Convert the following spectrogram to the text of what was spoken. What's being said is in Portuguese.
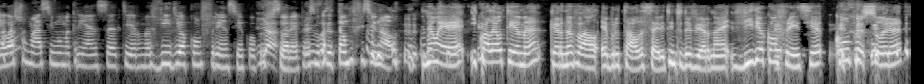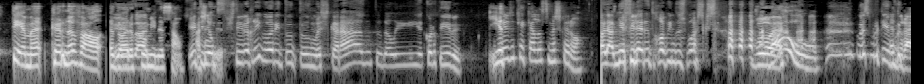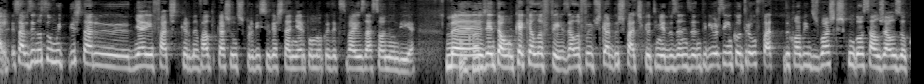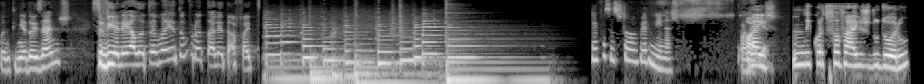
Eu acho o máximo uma criança ter uma videoconferência com a Yeah, professora. É, Parece uma coisa tão profissional. Não é? E qual é o tema? Carnaval. É brutal, a sério, tem tudo a ver, não é? Videoconferência com a professora, tema carnaval. Adoro a Exato. combinação. E Acho tinham que- que se vestir a rigor e tudo, tudo mascarado, tudo ali a curtir. E a- Sei do que é que ela se mascarou. Olha, a minha filha era de Robin dos Bosques. Boa. Uau! Mas porquê? Porque, Adorei. sabes, eu não sou muito de gastar eh, dinheiro em fatos de carnaval porque acho um desperdício gastar dinheiro para uma coisa que se vai usar só num dia. Mas então, o que é que ela fez? Ela foi buscar dos fatos que eu tinha dos anos anteriores e encontrou o fato de Robin dos Bosques que o Gonçalo já usou quando tinha dois anos. Servia-lhe a ela também, então pronto, olha, está feito. O que é que vocês estão a ver, meninas? Um licor de favaios do Douro,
